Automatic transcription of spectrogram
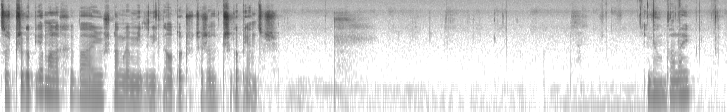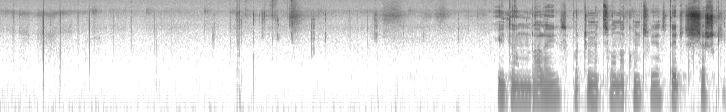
coś przegapiłem, ale chyba już nagle mi zniknęło to uczucie, że przegapiłem coś. Idę dalej. Idę dalej, zobaczymy co na końcu jest tej ścieżki.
